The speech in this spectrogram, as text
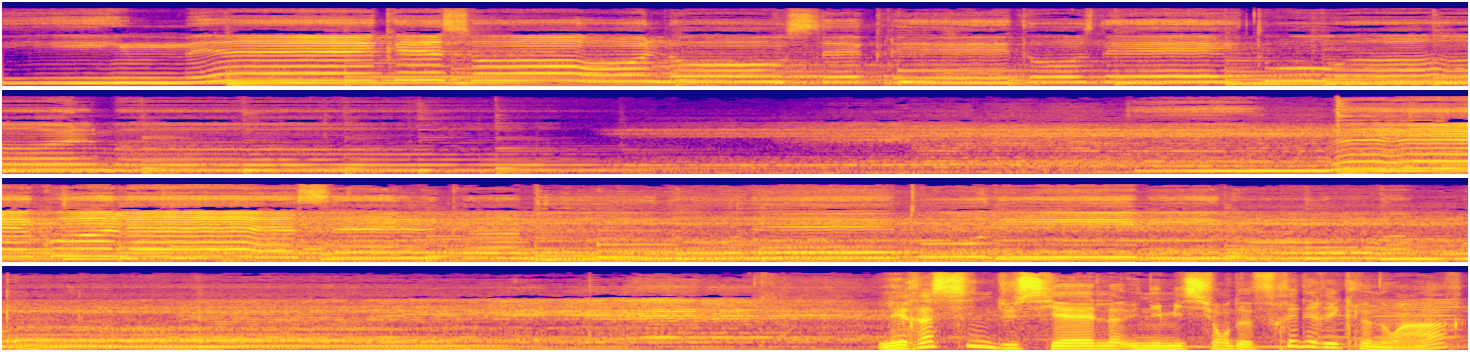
Dime que son los secretos de tu alma. Dime cuál es el camino de tu divino amor. Les Racines du Ciel, une émission de Frédéric Lenoir,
